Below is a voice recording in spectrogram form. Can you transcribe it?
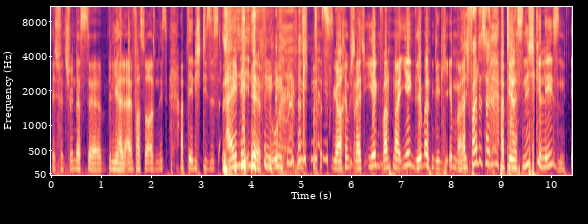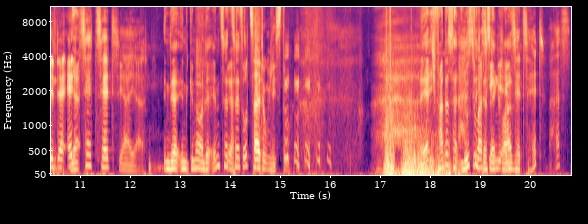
Ich finde schön, dass der Billy halt einfach so aus dem Nichts. Habt ihr nicht dieses eine Interview, das Joachim Streich irgendwann mal irgendjemandem gegeben hat? Ich fand es halt Habt ihr das nicht gelesen? In der Ja. NZZ, ja, ja. In der, in, genau, in der NZZ, Ja, so Zeitung liest du. naja, ich fand es halt Hast lustig, dass er quasi, NZZ? Was?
